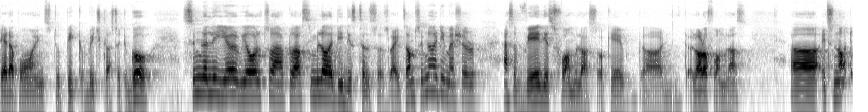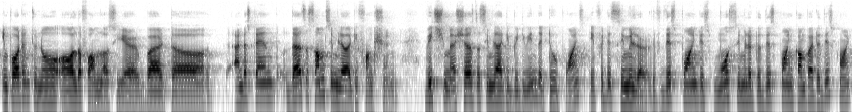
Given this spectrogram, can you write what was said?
data points to pick which cluster to go. Similarly here we also have to have similarity distances right some similarity measure has a various formulas okay uh, a lot of formulas. Uh, it is not important to know all the formulas here, but uh, understand there is some similarity function which measures the similarity between the two points. If it is similar, if this point is more similar to this point compared to this point,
